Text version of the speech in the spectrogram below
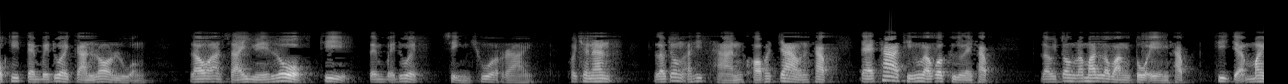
กที่เต็มไปด้วยการล่อลวง เราอาศัยอยู่ในโลกที่เต็มไปด้วยสิ่งชั่วร้าย เพราะฉะนั้นเราต้องอธิษฐานขอพระเจ้านะครับ แต่ถ้าทิ้งเราก็คืออะไรครับ เราต้องระมัดระวังตัวเองครับ ที่จะไม่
